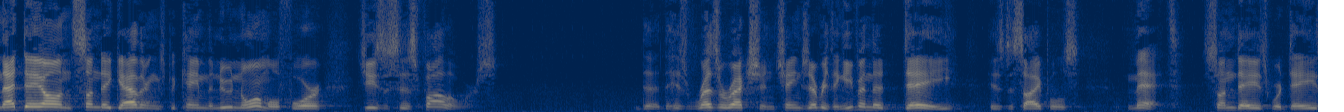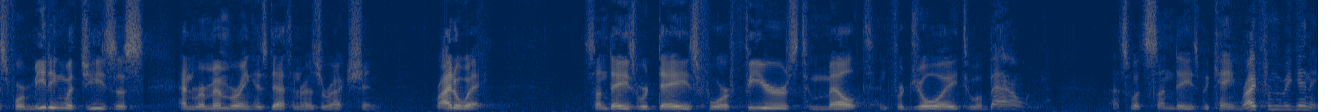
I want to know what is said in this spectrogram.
that day on, Sunday gatherings became the new normal for Jesus' followers the, his resurrection changed everything. Even the day his disciples met. Sundays were days for meeting with Jesus and remembering his death and resurrection right away. Sundays were days for fears to melt and for joy to abound. That's what Sundays became right from the beginning.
